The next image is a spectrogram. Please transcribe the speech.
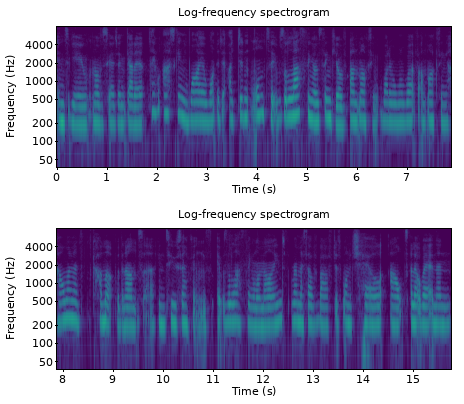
interview, and obviously I didn't get it. They were asking why I wanted it. I didn't want it. It was the last thing I was thinking of. AMP marketing. Why do I want to work for AMP marketing? How am I meant to come up with an answer in two seconds? It was the last thing on my mind. Run myself a bath. Just want to chill out a little bit, and then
